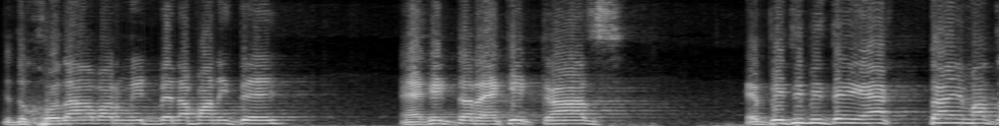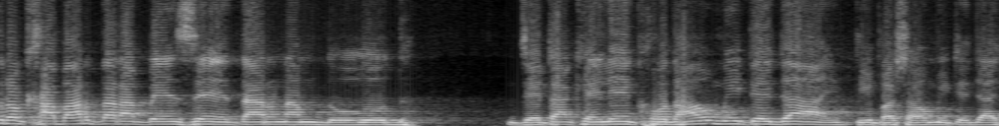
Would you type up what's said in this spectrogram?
কিন্তু ক্ষুধা আবার মিটবে না পানিতে। এক একটার এক এক কাজ। এ পৃথিবীতে একটাই মাত্র খাবার তারা পেয়েছে, তার নাম দুধ। যেটা খেলে ক্ষোধাও মিটে যায়, পিপাসাও মিটে যায়।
